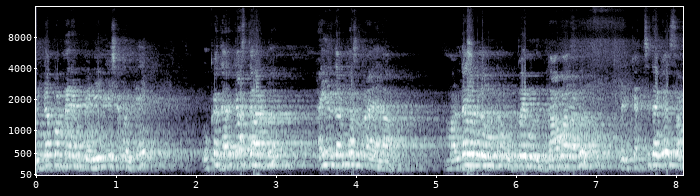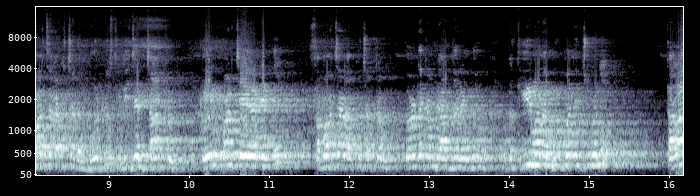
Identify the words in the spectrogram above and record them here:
విన్నపం మేరకు మేము ఏం చేశామంటే ఒక దరఖాస్తుదారుడు ఐదు దరఖాస్తు రాయాలా మండలంలో ఉన్న ముప్పై మూడు గ్రామాలను మీరు ఖచ్చితంగా సమాచార హక్కు చట్టం బోర్డులు సిటిజన్ చార్ట్లు ఏర్పాటు చేయాలనేది సమాచార హక్కు చట్టం పోరాటకం ఆధ్వర్యంలో ఒక తీర్మానం రూపొందించుకొని తలా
